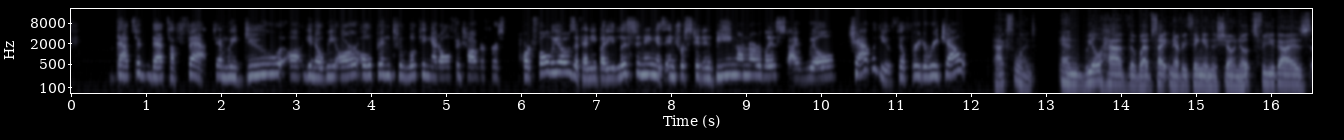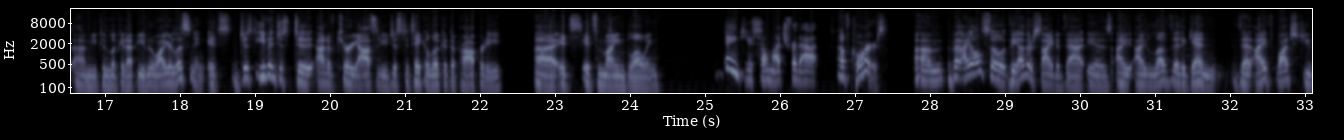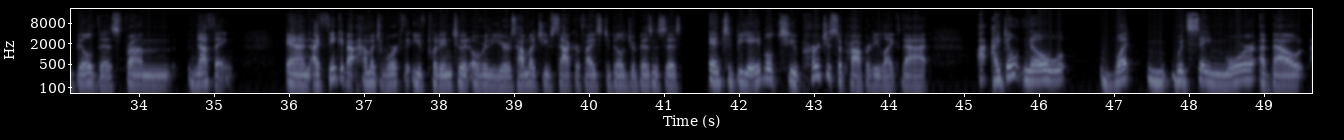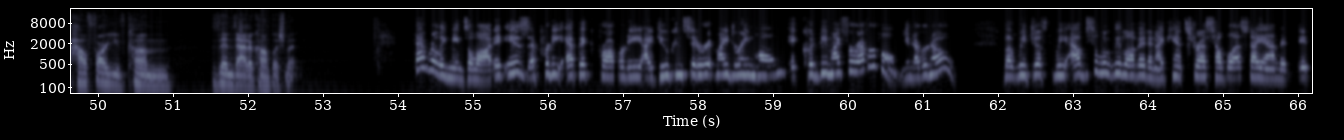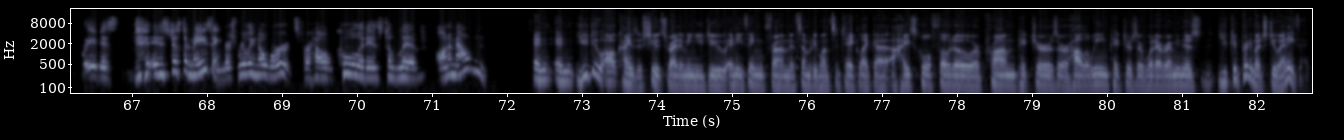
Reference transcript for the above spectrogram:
That's a that's a fact, and we do, uh, you know, we are open to looking at all photographers' portfolios. If anybody listening is interested in being on our list, I will chat with you. Feel free to reach out. Excellent. And we'll have the website and everything in the show notes for you guys. Um, you can look it up even while you're listening. It's just even just to out of curiosity, just to take a look at the property. Uh, it's it's mind blowing. Thank you so much for that. Of course. Um, but I also, the other side of that is I, I love that again, that I've watched you build this from nothing. And I think about how much work that you've put into it over the years, how much you've sacrificed to build your businesses. And to be able to purchase a property like that, I, I don't know what would say more about how far you've come than that accomplishment. That really means a lot. It is a pretty epic property. I do consider it my dream home. It could be my forever home. You never know. But we just we absolutely love it and I can't stress how blessed I am. It it it is it is just amazing. There's really no words for how cool it is to live on a mountain. And and you do all kinds of shoots, right? I mean, you do anything from if somebody wants to take like a, a, high school photo or prom pictures or Halloween pictures or whatever. I mean, there's you can pretty much do anything.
